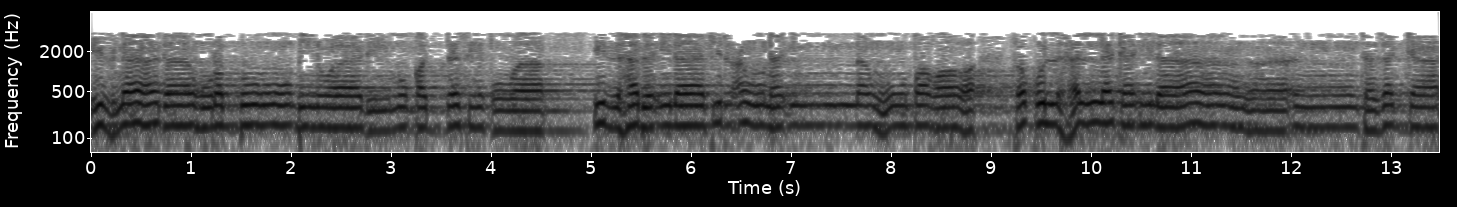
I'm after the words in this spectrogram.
إذ ناداه ربه بالواد المقدس طوى اذهب إلى فرعون إنه طغى فقل هل لك إلى أن تزكى؟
